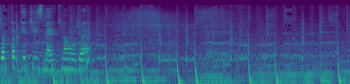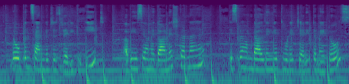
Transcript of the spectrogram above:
जब तक ये चीज़ मेल्ट ना हो जाए। The open sandwich is ready to eat अभी इसे हमें गार्निश करना है। इस पर हम डाल देंगे थोड़े cherry tomatoes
